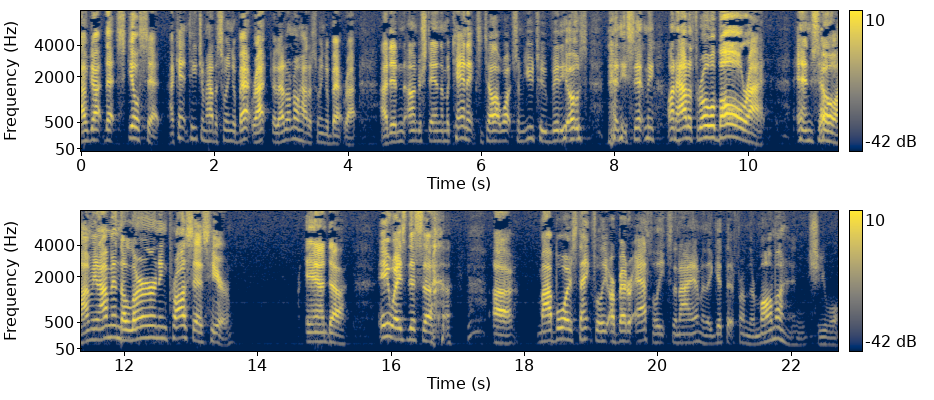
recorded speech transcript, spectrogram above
I've got that skill set. I can't teach them how to swing a bat right because I don't know how to swing a bat right. I didn't understand the mechanics until I watched some YouTube videos that he sent me on how to throw a ball right. And so, I mean, I'm in the learning process here. And, uh, anyways, this, uh, uh, my boys, thankfully, are better athletes than I am, and they get that from their mama, and she will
